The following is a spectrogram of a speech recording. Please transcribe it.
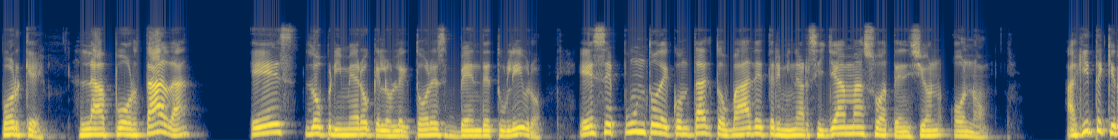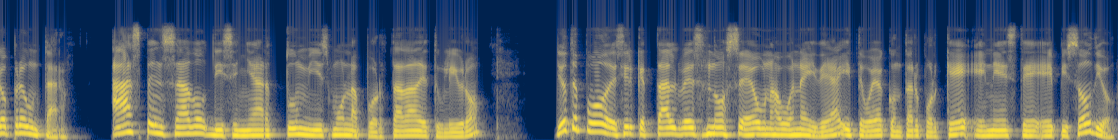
Porque la portada es lo primero que los lectores ven de tu libro. Ese punto de contacto va a determinar si llama su atención o no. Aquí te quiero preguntar, ¿has pensado diseñar tú mismo la portada de tu libro? Yo te puedo decir que tal vez no sea una buena idea y te voy a contar por qué en este episodio.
